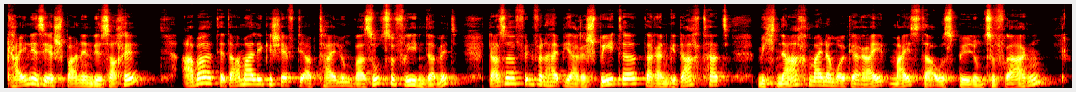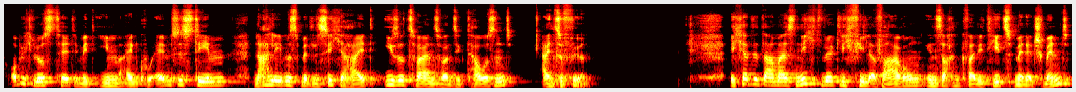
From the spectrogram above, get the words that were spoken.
Keine sehr spannende Sache, aber der damalige Chef der Abteilung war so zufrieden damit, dass er fünfeinhalb Jahre später daran gedacht hat, mich nach meiner Molkerei Meisterausbildung zu fragen, ob ich Lust hätte, mit ihm ein QM-System nach Lebensmittelsicherheit ISO 22000 einzuführen. Ich hatte damals nicht wirklich viel Erfahrung in Sachen Qualitätsmanagement,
